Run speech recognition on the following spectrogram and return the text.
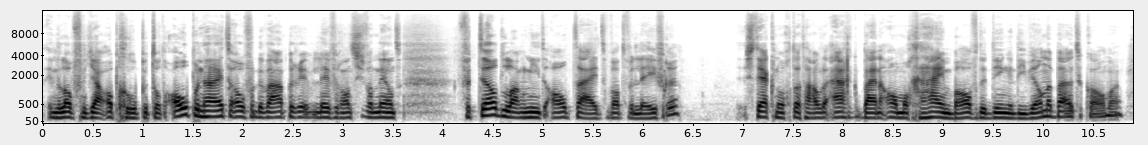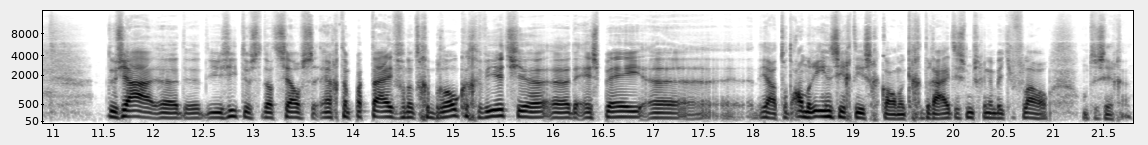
in de loop van het jaar opgeroepen tot openheid over de wapenleveranties van Nederland vertelt lang niet altijd wat we leveren. Sterker nog, dat houden we eigenlijk bijna allemaal geheim, behalve de dingen die wel naar buiten komen. Dus ja, de, je ziet dus dat zelfs echt een partij van het gebroken geweertje, uh, de SP, ja, tot andere inzichten is gekomen. Gedraaid is misschien een beetje flauw om te zeggen.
